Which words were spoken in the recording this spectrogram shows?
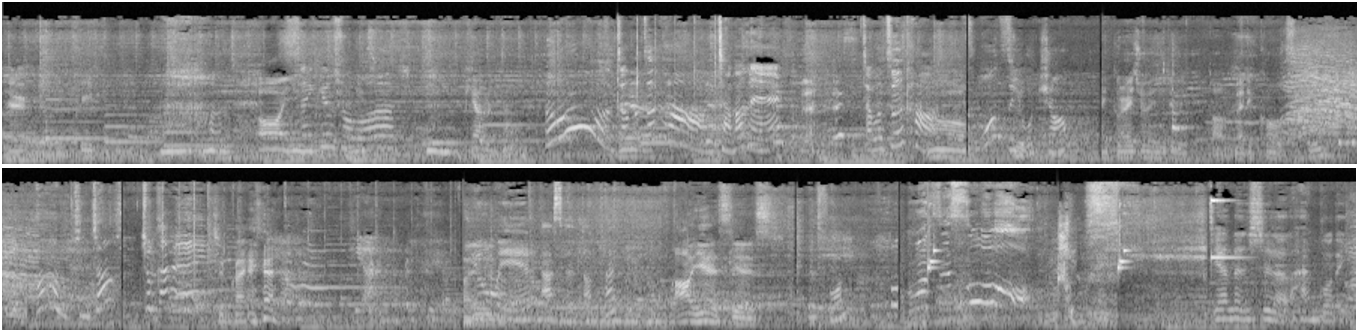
They're really pretty. oh, Thank you so much. Pyongyang. 哦，长得真好，长到呢，长得真好。What's your job？I graduated uh, medical school. 哦，紧张，就干嘞。You wear as a doctor？ah, yes, yes. This one? 我是素，今天认识了韩国的医生。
